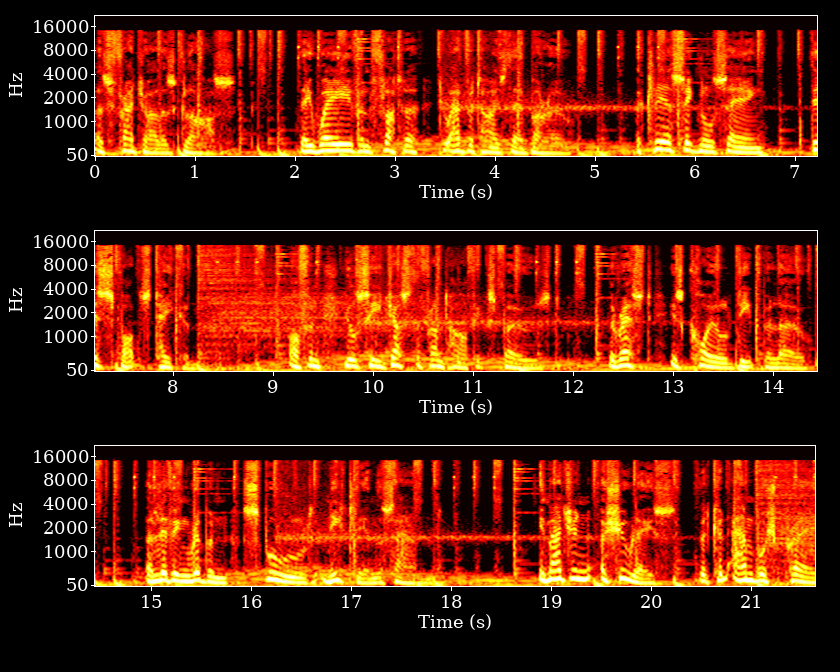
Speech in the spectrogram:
as fragile as glass. They wave and flutter to advertise their burrow, a clear signal saying, this spot's taken. Often you'll see just the front half exposed. The rest is coiled deep below, a living ribbon spooled neatly in the sand. Imagine a shoelace that can ambush prey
